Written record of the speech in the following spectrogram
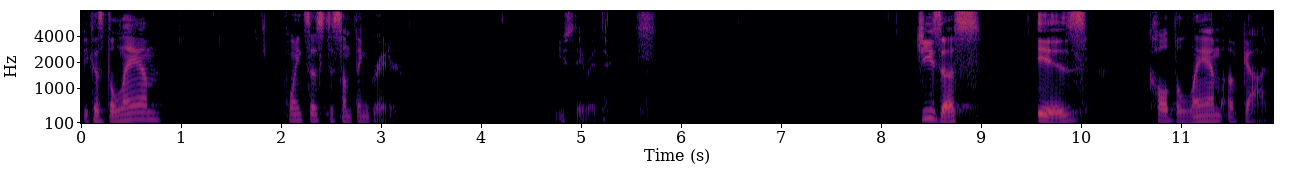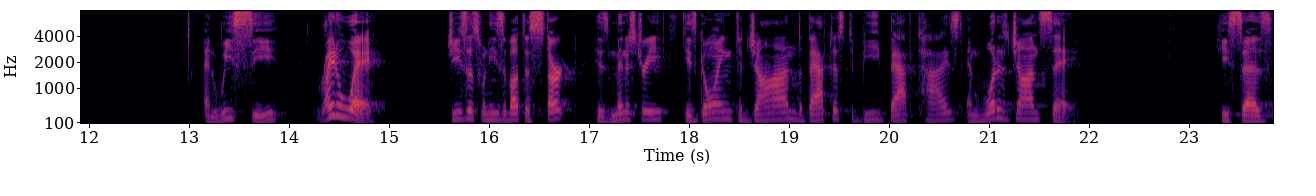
Because the lamb points us to something greater. You stay right there. Jesus is called the Lamb of God. And we see right away, Jesus, when he's about to start his ministry, he's going to John the Baptist to be baptized. And what does John say? He says,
